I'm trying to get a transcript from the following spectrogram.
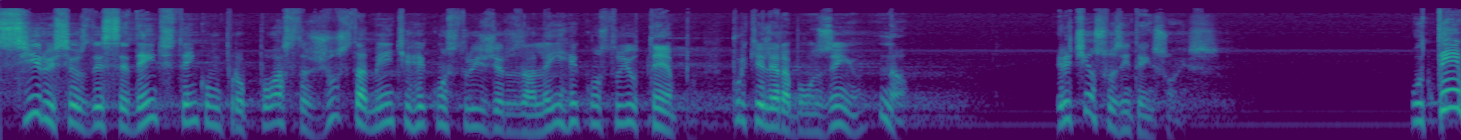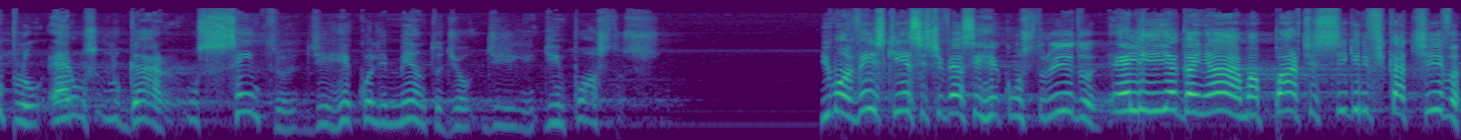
Ciro e seus descendentes têm como proposta justamente reconstruir Jerusalém e reconstruir o templo. Porque ele era bonzinho? Não. Ele tinha suas intenções. O templo era o lugar, o centro de recolhimento de, de, de impostos. E uma vez que esse estivesse reconstruído, ele ia ganhar uma parte significativa.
